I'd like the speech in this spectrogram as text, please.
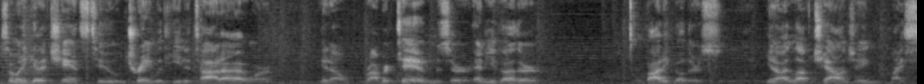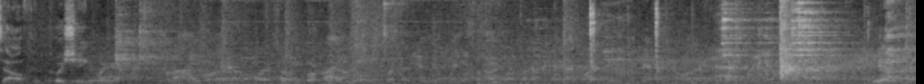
So when you get a chance to train with Hidetada or, you know, Robert Timms or any of the other bodybuilders, you know, I love challenging myself and pushing. Yeah.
